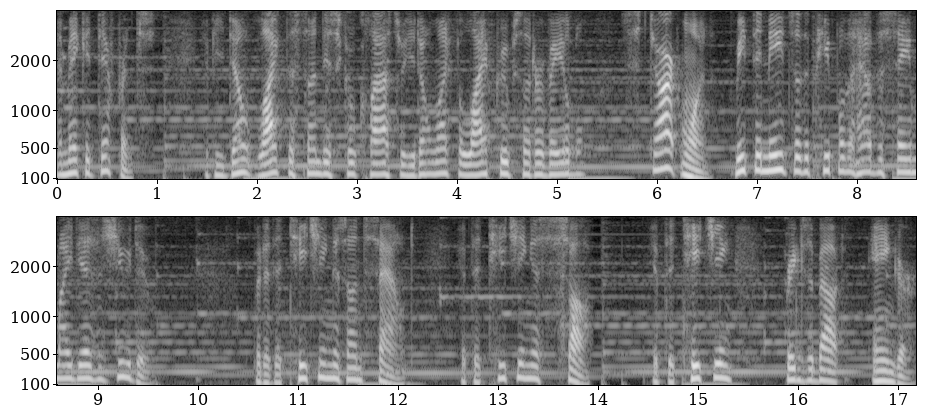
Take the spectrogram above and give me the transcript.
and make a difference. If you don't like the Sunday school class or you don't like the life groups that are available, start one. Meet the needs of the people that have the same ideas as you do. But if the teaching is unsound, if the teaching is soft, if the teaching brings about anger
